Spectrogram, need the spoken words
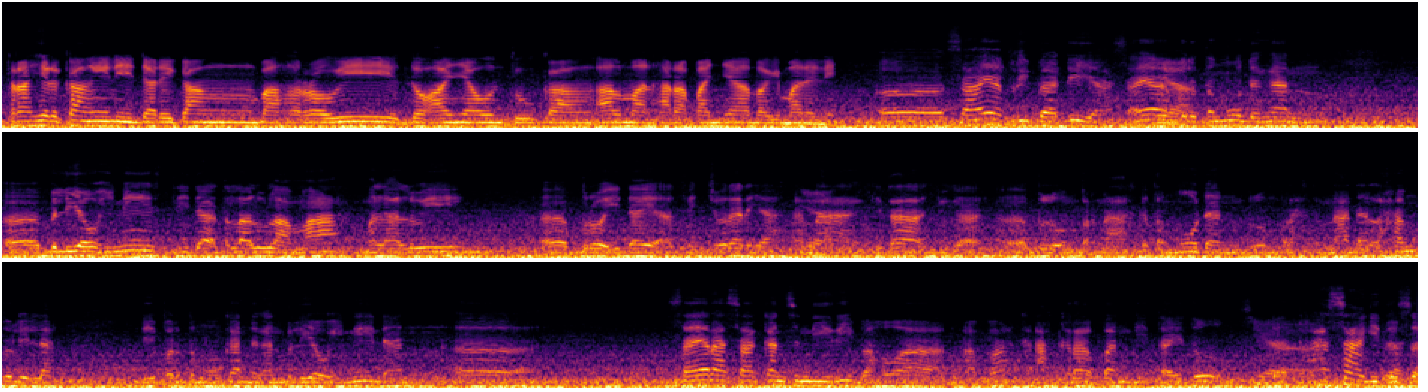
terakhir Kang ini dari Kang Bahrawi doanya untuk Kang Alman harapannya bagaimana nih? Eh, saya pribadi ya, saya Ya. bertemu dengan eh, beliau ini tidak terlalu lama melalui eh, Bro Idai Adventurer ya karena kita juga eh, belum pernah ketemu dan belum pernah kenal dan alhamdulillah dipertemukan dengan beliau ini dan eh, saya rasakan sendiri bahwa apa keakraban kita itu sudah Ya, terasa gitu sudah se-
